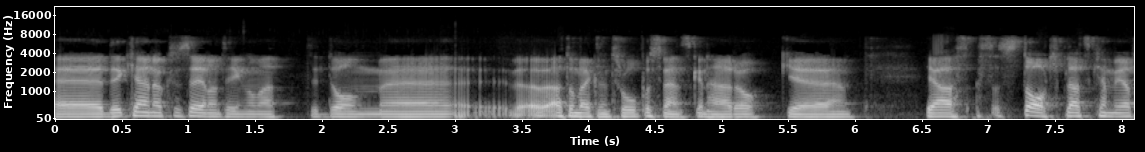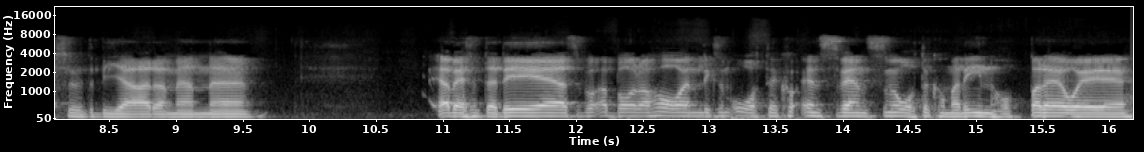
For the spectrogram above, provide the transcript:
Eh, det kan också säga någonting om att de, eh, att de verkligen tror på svensken här och eh, ja, startplats kan man ju absolut inte begära men eh, jag vet inte, det är alltså, bara ha en, liksom, åter, en svensk som är återkommande inhoppare och är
